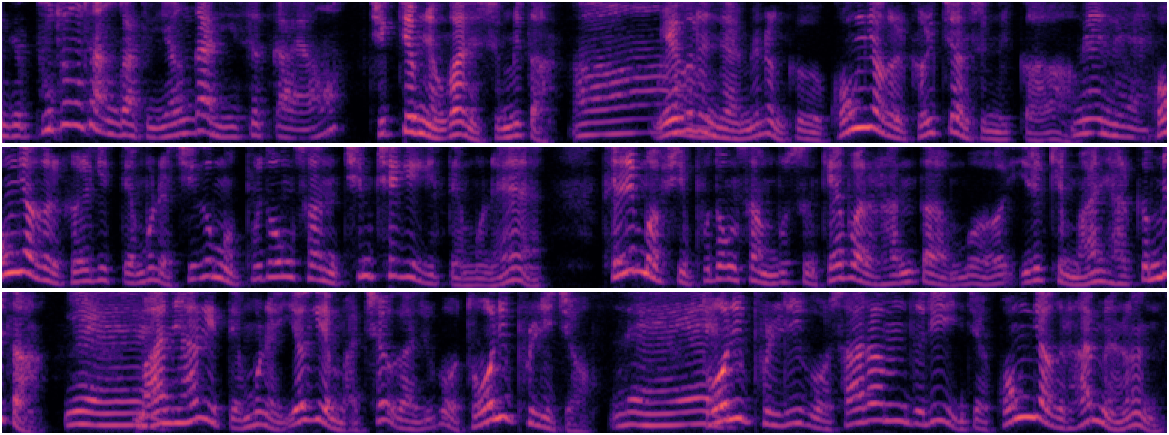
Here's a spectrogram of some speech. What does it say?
이제 부동산과도 연관이 있을까요? 직접 연관이 있습니다. 아. 왜 그러냐면은 그 공약을 걸지 않습니까? 네네. 공약을 걸기 때문에 지금은 부동산 침체기이기 때문에 틀림없이 부동산 무슨 개발을 한다 뭐 이렇게 많이 할 겁니다. 예. 많이 하기 때문에 여기에 맞춰 가지고 돈이 풀리죠. 네. 돈이 풀리고 사람들이 이제 공약을 하면은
